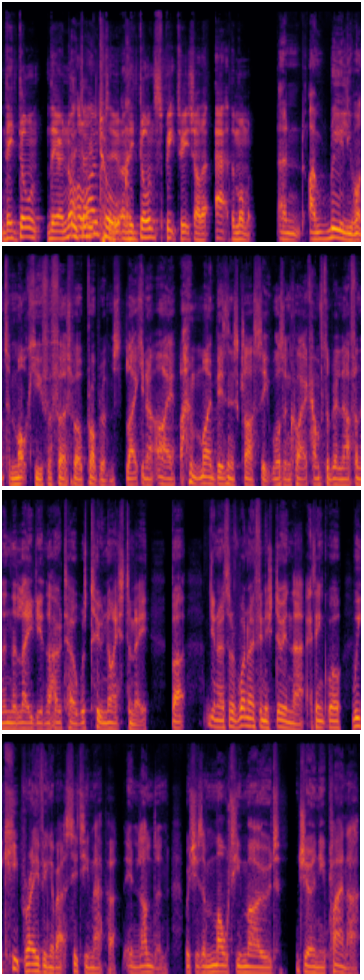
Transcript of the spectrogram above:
they don't they are not They allowed to and they don't speak to each other at the moment. and I really want to mock you for first world problems. Like, you know, I my business class seat wasn't quite comfortable enough, and then the lady in the hotel was too nice to me. But you know, sort of when I finished doing that, I think, well, we keep raving about Citymapper in London, which is a multi-mode journey planner,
